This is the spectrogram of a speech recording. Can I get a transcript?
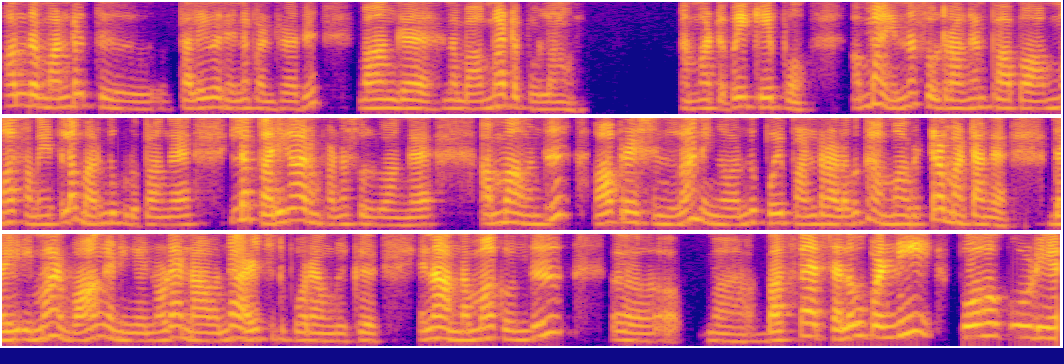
அந்த மன்றத்து தலைவர் என்ன பண்றாரு? வாங்க நம்ம அம்மாட்ட போலாம். அம்மாட்ட போய் கேட்போம் அம்மா என்ன சொல்றாங்கன்னு பாப்போம். அம்மா சமயத்துல மருந்து கொடுப்பாங்க. இல்ல பரிகாரம் பண்ண சொல்லுவாங்க. அம்மா வந்து ஆபரேஷன் எல்லாம் நீங்க வந்து போய் பண்ற அளவுக்கு அம்மா விட்டுற மாட்டாங்க. தைரியமா வாங்க நீங்க என்னோட நான் வந்து அழைச்சிட்டு போறேன் உங்களுக்கு. ஏன்னா அந்த அம்மாக்கு வந்து பஸ் ஃபேர் செலவு பண்ணி போகக்கூடிய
